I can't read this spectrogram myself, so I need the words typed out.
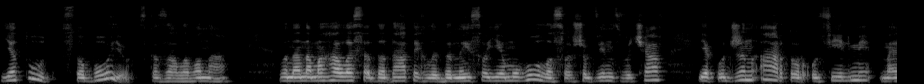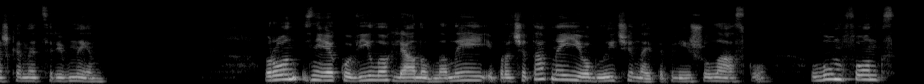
Я тут, з тобою, сказала вона. Вона намагалася додати глибини своєму голосу, щоб він звучав, як у Джин Артур у фільмі Мешканець рівнин. Рон зніяковіло глянув на неї і прочитав на її обличчі найтеплішу ласку. Лум Фонкс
